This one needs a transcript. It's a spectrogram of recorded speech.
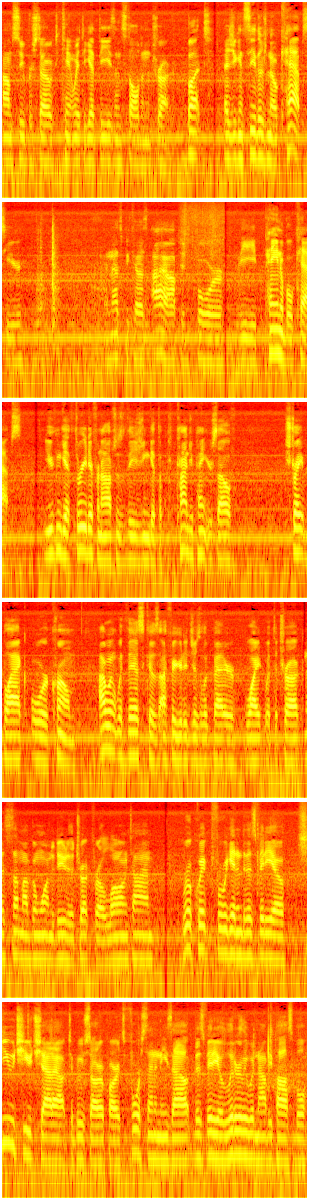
I'm super stoked. Can't wait to get these installed in the truck. But as you can see, there's no caps here. And that's because I opted for the paintable caps. You can get three different options of these. You can get the kind you paint yourself, straight black or chrome. I went with this because I figured it just looked better white with the truck. This is something I've been wanting to do to the truck for a long time. Real quick before we get into this video, huge, huge shout out to Boost Auto Parts for sending these out. This video literally would not be possible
